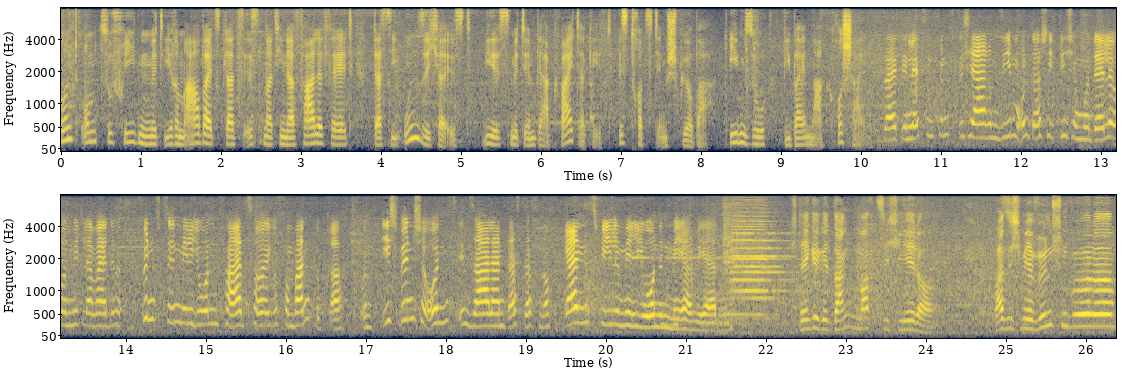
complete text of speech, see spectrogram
Rundum zufrieden mit ihrem Arbeitsplatz ist Martina Fahlefeld. Dass sie unsicher ist, wie es mit dem Werk weitergeht, ist trotzdem spürbar. Ebenso wie bei Marc Roschall. Seit den letzten 50 Jahren sieben unterschiedliche Modelle und mittlerweile 15 Millionen Fahrzeuge vom Band gebracht. Und ich wünsche uns in Saarland, dass das noch ganz viele Millionen mehr werden. Ich denke, Gedanken macht sich jeder. Was ich mir wünschen würde,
